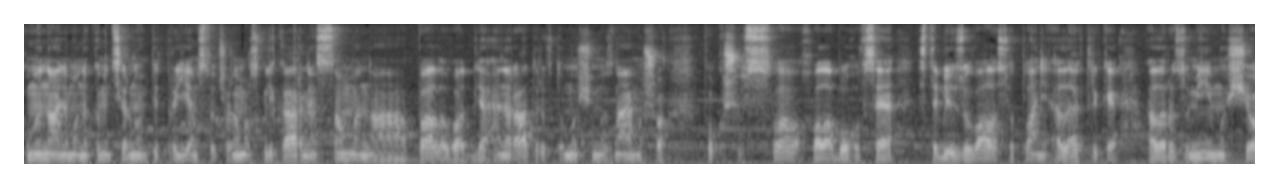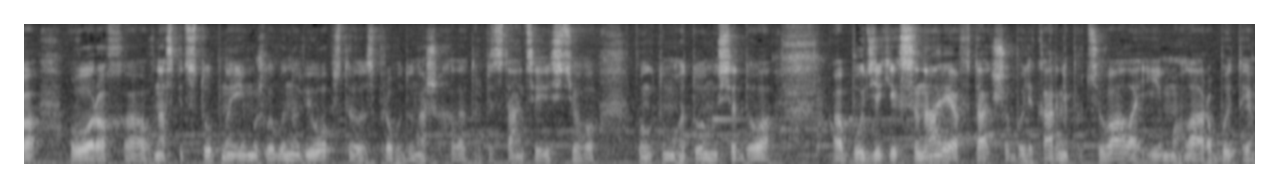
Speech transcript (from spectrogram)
комунальному некомерційному підприємству Чорноморська лікарня саме на паливо для генераторів, тому що ми знаємо, що поки що, слава хвала Богу, все стабілізувалося у плані електрики, але розуміємо, що ворог е, в нас підступний і, можливо, нові обстріли з приводу наших електропідстанцій. І з цього пункту ми готуємося до е, будь-яких сценаріїв, так щоб лікарня працювала і могла робити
